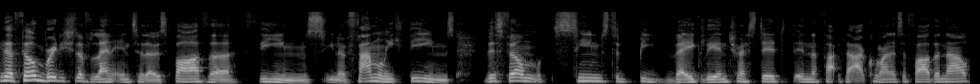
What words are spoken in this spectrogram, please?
The film really should have lent into those father themes, you know, family themes. This film seems to be vaguely interested in the fact that Aquaman is a father now.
